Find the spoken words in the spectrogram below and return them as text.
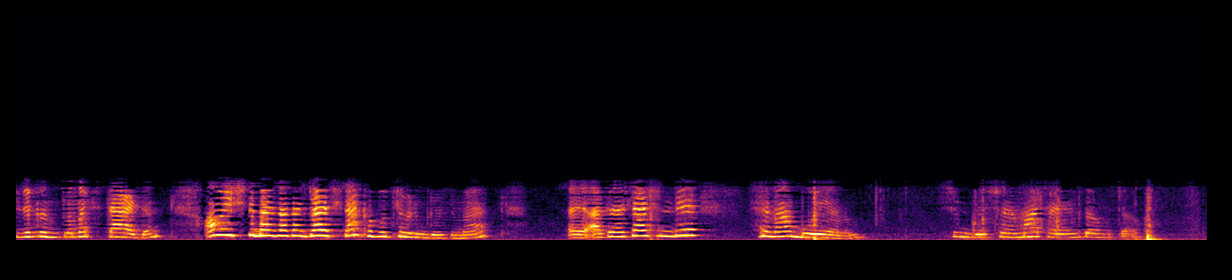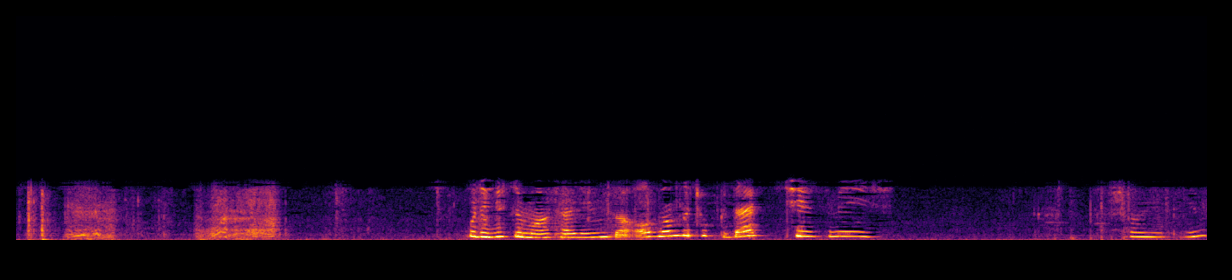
size kanıtlamak isterdim. Ama işte ben zaten gerçekten kapatıyorum gözümü. E, arkadaşlar şimdi hemen boyayalım. Şimdi şöyle markerlerimizi alacağım. Burada bir sürü markerlerimiz var. Ablam da çok güzel çizmiş. Şöyle yapayım.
